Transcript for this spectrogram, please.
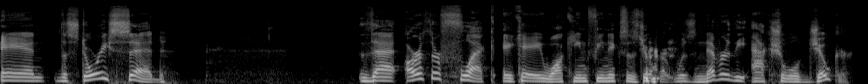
and the story said that Arthur Fleck, aka Joaquin Phoenix's Joker, was never the actual Joker.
